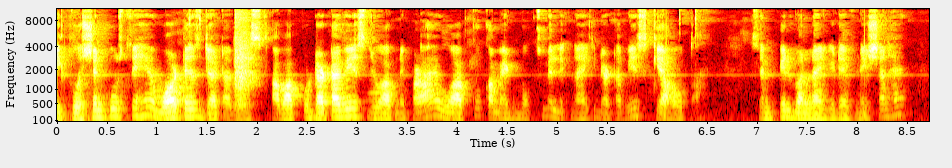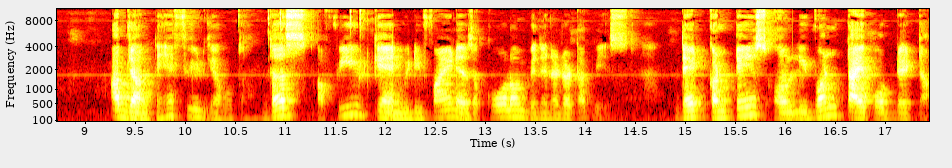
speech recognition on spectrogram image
एक क्वेश्चन पूछते हैं व्हाट इज़ डाटाबेस अब आपको डाटाबेस जो आपने पढ़ा है वो आपको कमेंट बॉक्स में लिखना है कि डाटाबेस क्या होता है। सिंपल वन लाइन की डेफिनेशन है। अब जानते हैं फ़ील्ड क्या होता है। Thus, a field can be defined as a column within a database that contains only one type of data.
